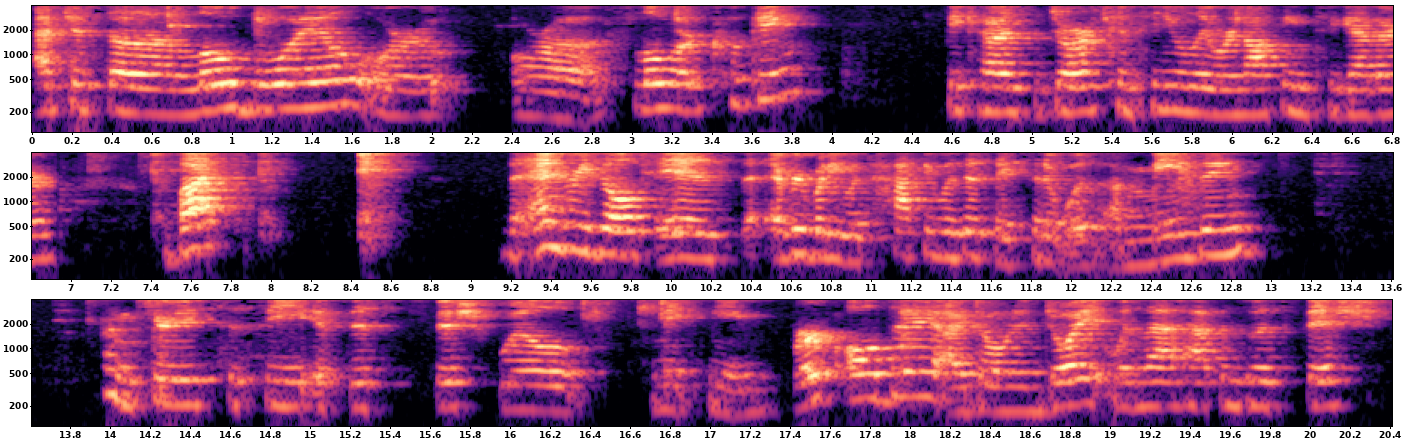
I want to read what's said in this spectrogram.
at just a low boil or, or a slower cooking because the jars continually were knocking together. But the end result is that everybody was happy with it. They said it was amazing. I'm curious to see if this fish will make me burp all day. I don't enjoy it when that happens with fish.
